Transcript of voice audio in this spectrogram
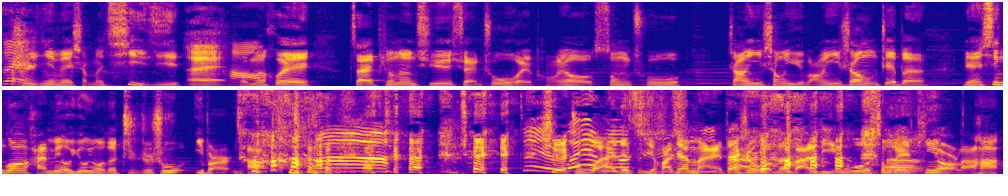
对是因为什么契机？哎，我们会在评论区选出五位朋友，送出张医生与王医生这本连星光还没有拥有的纸质书一本儿 啊。啊，对，是我也没有主播还得自己花钱买，但是我们把礼物送给听友了哈。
